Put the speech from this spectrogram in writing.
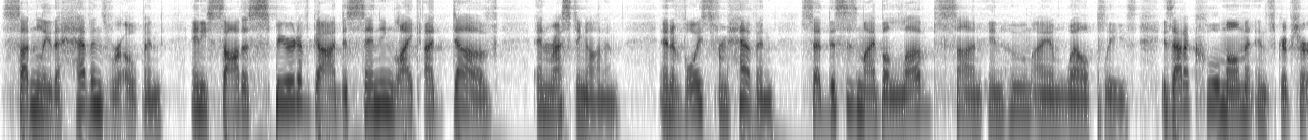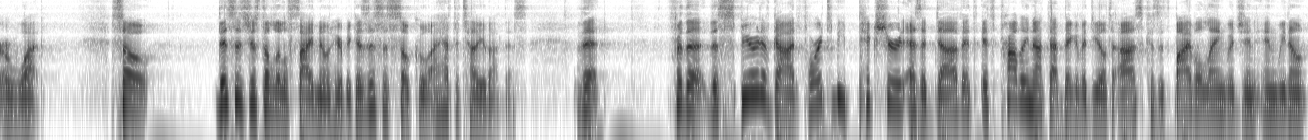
Suddenly the heavens were opened, and he saw the Spirit of God descending like a dove and resting on him. And a voice from heaven said, This is my beloved Son in whom I am well pleased. Is that a cool moment in Scripture or what? So, this is just a little side note here because this is so cool. I have to tell you about this. That for the, the Spirit of God, for it to be pictured as a dove, it, it's probably not that big of a deal to us because it's Bible language and, and we don't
